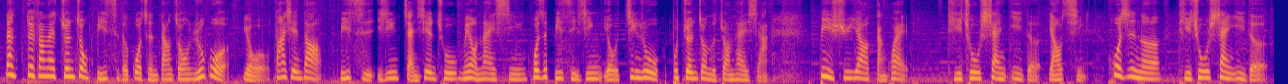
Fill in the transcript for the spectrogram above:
但对方在尊重彼此的过程当中，如果有发现到彼此已经展现出没有耐心，或是彼此已经有进入不尊重的状态下，必须要赶快提出善意的邀请，或是呢提出善意的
